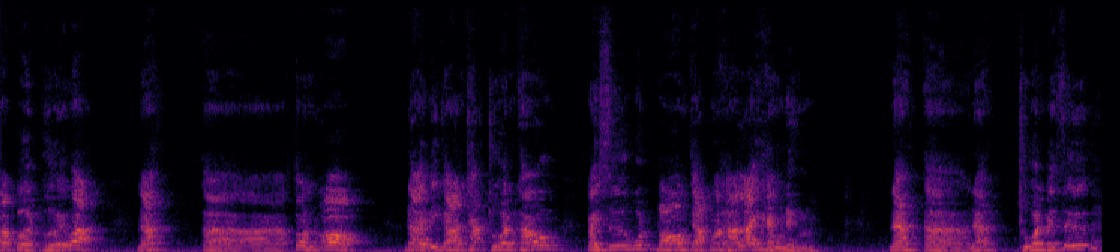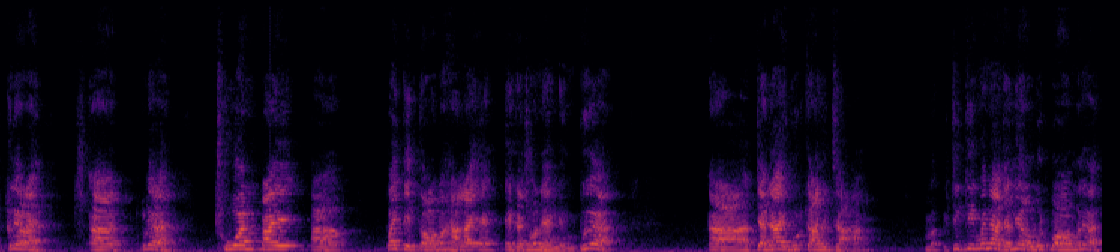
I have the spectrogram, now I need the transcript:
มาเปิดเผยว่านะต้นอ้อได้มีการชักชวนเขาไปซื้อวุฒิปลอมจากมหาลัยแห่งหนึ่งนะอ่านะชวนไปซื้อเขาเรียกอะไรอ่าเขาเรียกอะไรชวนไปอ่าไปติดต่อมหาลัยเอกชนแห่งหนึ่ง เพื่ออ่าจะได้วุฒิการศึกษา จริง ๆ ไม่น่าจะเรียกวุฒิปลอมเขาเรียกว่า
